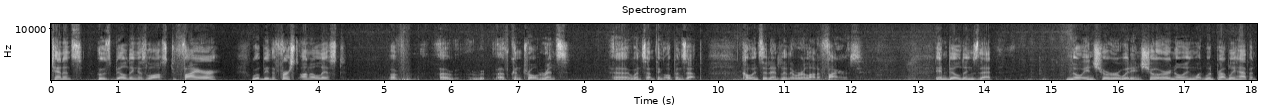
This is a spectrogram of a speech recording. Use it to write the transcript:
tenants whose building is lost to fire will be the first on a list of, of controlled rents uh, when something opens up. Coincidentally, there were a lot of fires in buildings that no insurer would insure, knowing what would probably happen.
